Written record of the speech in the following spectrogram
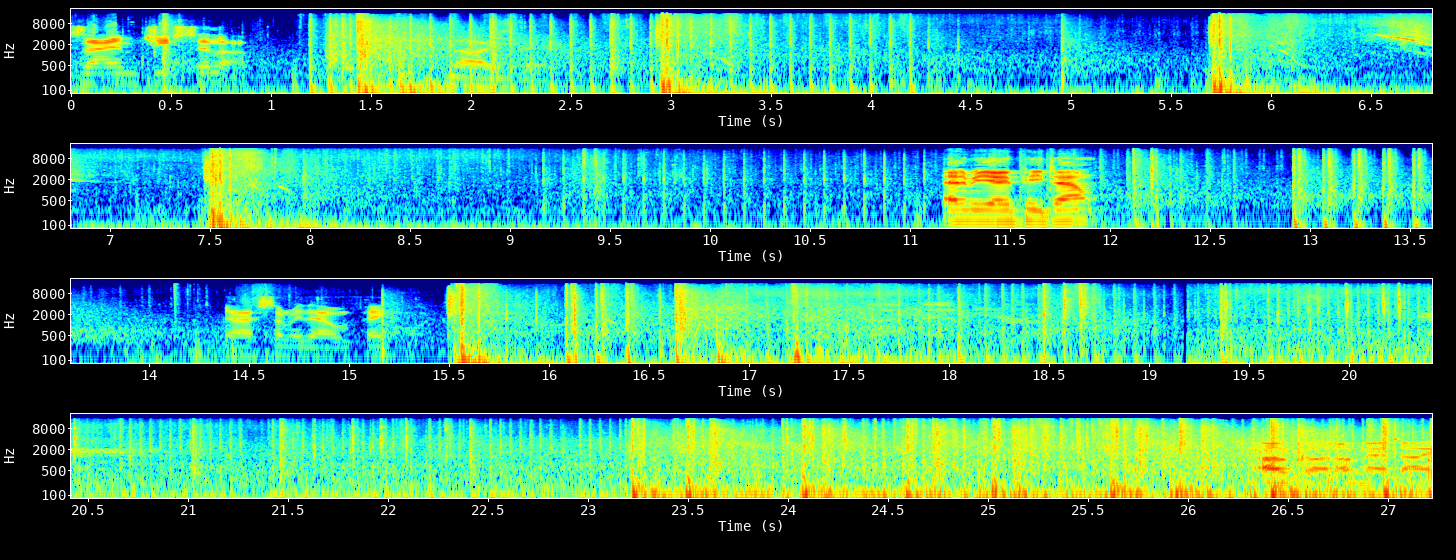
Is that MG still up? No, he's dead. Enemy OP down. Nah, somebody there on ping. gonna die.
